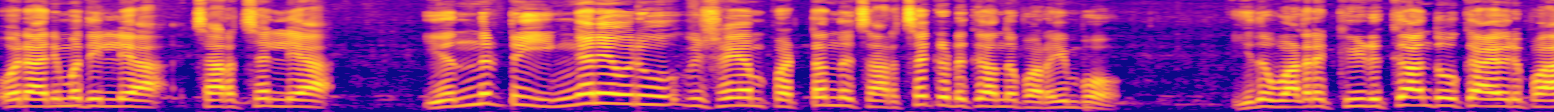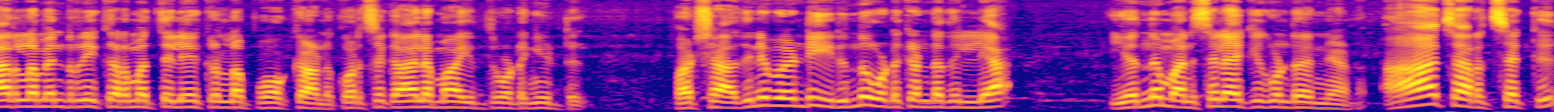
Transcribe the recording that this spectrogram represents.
ഒരു അനുമതിയില്ല ചർച്ചയില്ല. എന്നിട്ട് ഇങ്ങനെ ഒരു വിഷയം പെട്ടെന്ന് ചർച്ചക്കെടുക്കുക എന്ന് പറയുമ്പോൾ ഇത് വളരെ കിഴുക്കാൻ തൂക്കായ ഒരു പാർലമെന്ററി ക്രമത്തിലേക്കുള്ള പോക്കാണ്. കുറച്ച് കാലമായി ഇത് തുടങ്ങിയിട്ട്. പക്ഷേ അതിനു വേണ്ടി ഇരുന്ന് കൊടുക്കേണ്ടതില്ല എന്ന് മനസ്സിലാക്കിക്കൊണ്ട് തന്നെയാണ്. ആ ചർച്ചക്ക്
